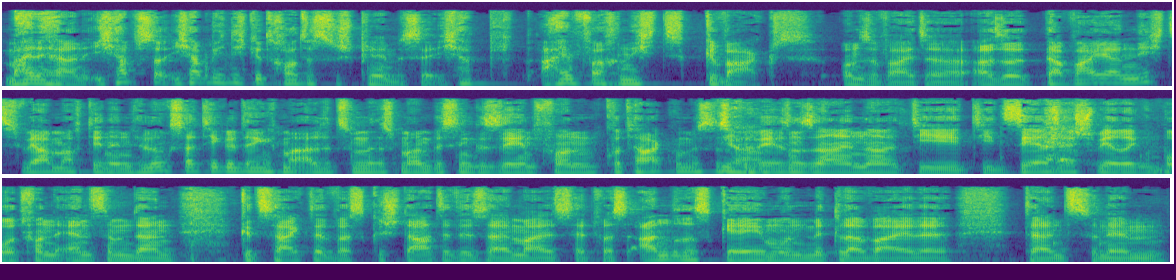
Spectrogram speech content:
Meine Herren, ich habe ich hab mich nicht getraut, das zu spielen bisher. Ich habe einfach nicht gewagt und so weiter. Also da war ja nichts. Wir haben auch den Enthüllungsartikel, denke ich mal, alle zumindest mal ein bisschen gesehen von Kotaku müsste es ja. gewesen sein, ne? die die sehr sehr schwere Geburt von Anthem dann gezeigt hat, was gestartet ist einmal als etwas anderes Game und mittlerweile dann zu einem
